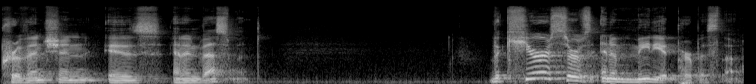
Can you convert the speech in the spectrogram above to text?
Prevention is an investment. The cure serves an immediate purpose, though.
